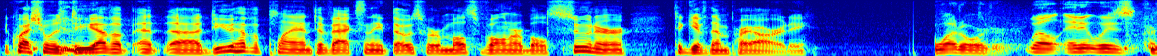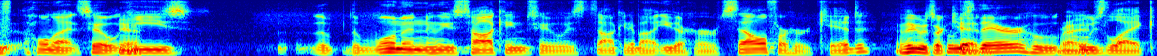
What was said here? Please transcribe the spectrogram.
the question was, do you have a uh, do you have a plan to vaccinate those who are most vulnerable sooner to give them priority? what order? Well, and it was hold on. So Yeah. he's the the woman who he's talking to is talking about either herself or her kid. I think it was her who's kid. there who Right. who's like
